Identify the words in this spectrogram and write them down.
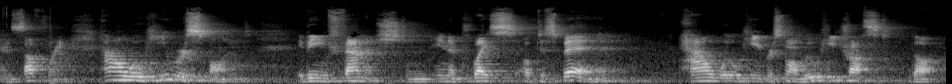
and suffering? How will he respond being famished and in a place of despair? How will he respond? Will he trust God?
